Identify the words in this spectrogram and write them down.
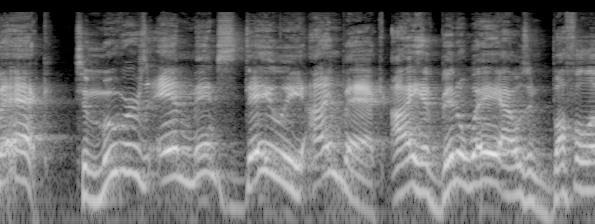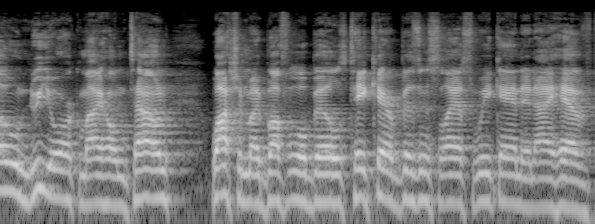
back to Movers and Mints Daily. I'm back. I have been away. I was in Buffalo, New York, my hometown, watching my Buffalo Bills take care of business last weekend, and I have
